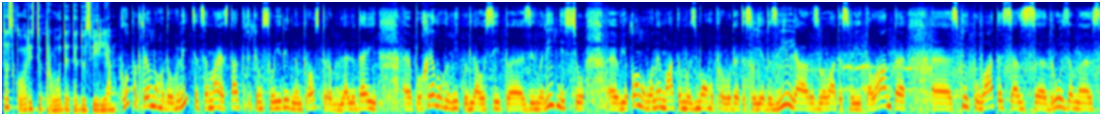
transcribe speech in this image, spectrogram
та з користю проводити дозвілля. Клуб активного довголіття це має стати таким своєрідним простором для людей е, похилого віку, для осіб е, з інвалідністю, е, в якому вони матимуть змогу проводити своє дозвілля, розвивати свої таланти, спілкуватися з друзями, з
